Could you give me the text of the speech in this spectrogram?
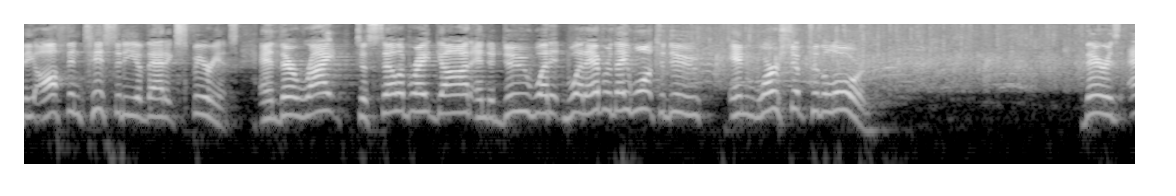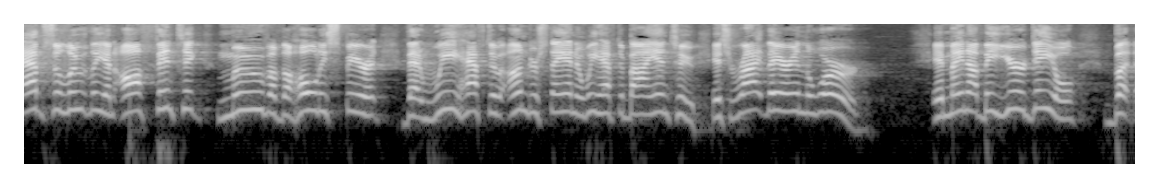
the authenticity of that experience and their right to celebrate God and to do what it, whatever they want to do in worship to the Lord. There is absolutely an authentic move of the Holy Spirit that we have to understand and we have to buy into. It's right there in the Word. It may not be your deal, but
